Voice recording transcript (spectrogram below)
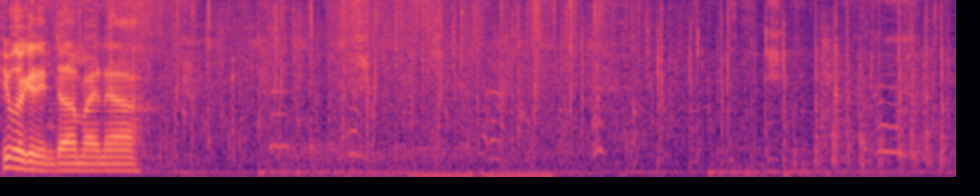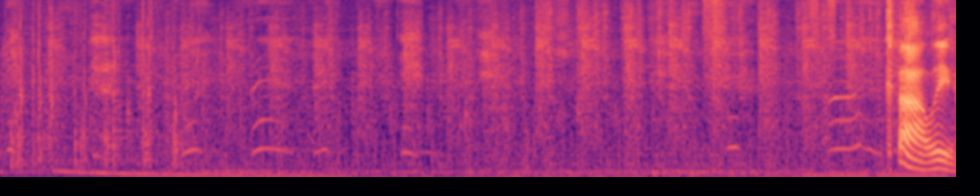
People are getting dumb right now. Golly.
